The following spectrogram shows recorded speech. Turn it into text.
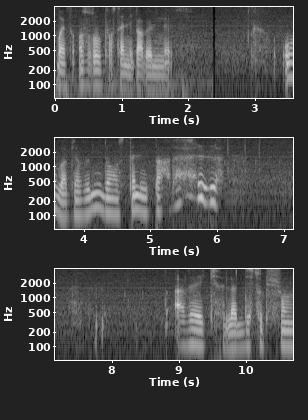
Bref, on se retrouve pour Stanley Parable 9. Oh bah bienvenue dans Stanley Parable Avec la destruction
